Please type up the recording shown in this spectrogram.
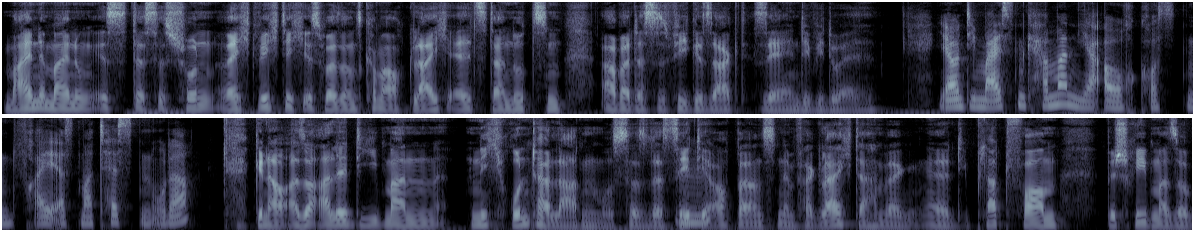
Meine Meinung ist, dass es schon recht wichtig ist, weil sonst kann man auch gleich Elster nutzen, aber das ist wie gesagt sehr individuell. Ja, und die meisten kann man ja auch kostenfrei erstmal testen, oder? Genau, also alle, die man nicht runterladen muss. Also das seht mhm. ihr auch bei uns in dem Vergleich. Da haben wir äh, die Plattform beschrieben. Also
